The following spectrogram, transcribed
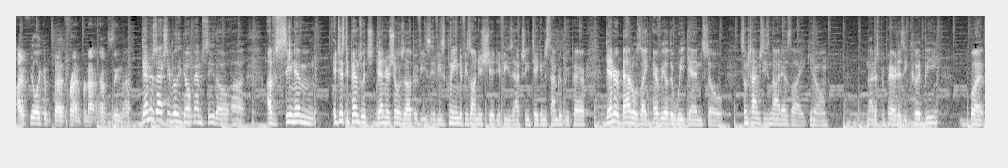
I feel like a bad friend for not having seen that. Denter's actually a really dope MC though. Uh, I've seen him. It just depends which Denter shows up. If he's if he's clean, if he's on his shit, if he's actually taking his time to prepare. Denter battles like every other weekend, so sometimes he's not as like you know, not as prepared as he could be. But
